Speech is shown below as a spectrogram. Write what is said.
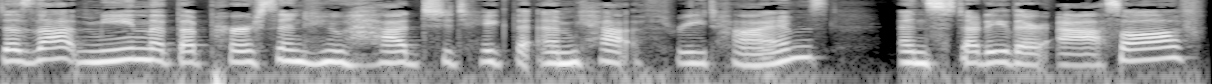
does that mean that the person who had to take the MCAT three times and study their ass off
